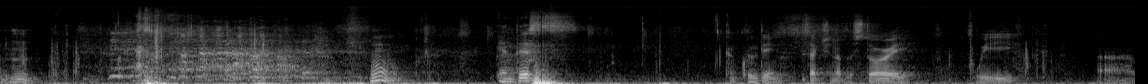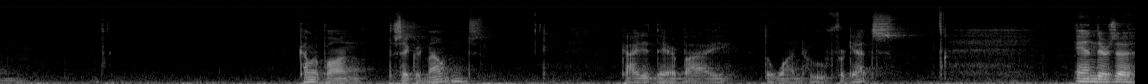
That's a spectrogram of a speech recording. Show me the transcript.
Hmm. hmm. In this concluding section of the story, we um, come upon the sacred mountains, guided there by the one who forgets. And there's a,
